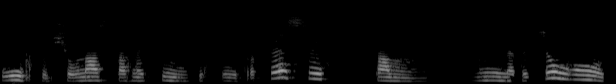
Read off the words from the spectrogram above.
кубків, що у нас стагнаційні якісь свої процеси, там мені не до цього,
